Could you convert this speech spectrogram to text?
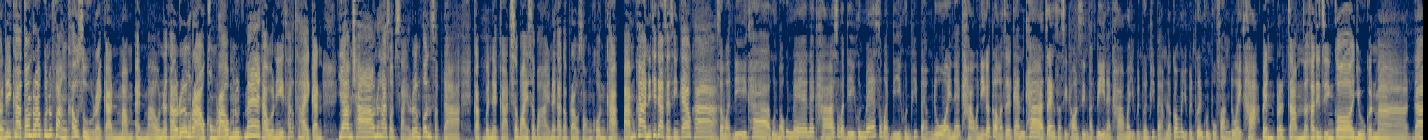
วัสดีค่ะ ต้อนรับคุณผู้ฟังเข้าสู่รายการมัมแอนเมาส์นะคะ เรื่องราวของเรามนุษย์แม่ค่ะ วันนี้ทักทายกันยามเช้านะคะ สดใสเริ่มต้นสัปดาห์ กับบรรยากาศสบายๆนะคะ กับเราสองคนค่ะแปมค่ะ นิติดาแสงสิงแก้วค่ะ สวัสดีค่ะ คุณพ่อคุณแม่นะคะ สวัสดีคุณแม่ สวัสดีคุณพี่แปมด้วยนะคะ วันนี้ก็กลับมาเจอกันค่ะ แจ้งสัสิธรสินพักดีนะคะ มาอยู่เป็นเพื่อนพี่แปมแล้วก็มาอยู่เป็นเพื่อนคุณผู้ฟังด้วยค่ะ เป็นประจำนะคะ จริงๆก็อยู่กันมาได้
